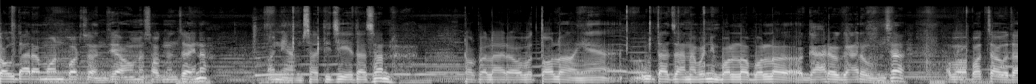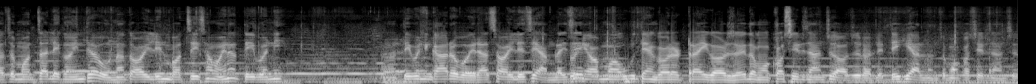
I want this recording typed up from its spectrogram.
चौतारा मनपर्छ भने चाहिँ आउन सक्नुहुन्छ होइन। अनि हामी साथी चाहिँ यता छन्। टक्क लाएर अब तल यहाँ उता जान पनि बल्ल बल्ल गाह्रो गाह्रो हुन्छ। अब बच्चा हुँदा चाहिँ मजाले गइन्थ्यो हुन त अहिले पनि बच्चै छौँ होइन त्यही पनि। त्यही पनि गाह्रो भइरहेछ। अहिले चाहिँ हामीलाई चाहिँ अब म ऊ त्यहाँ गएर ट्राई गर्छु है त। म कसरी जान्छु? हजुरहरूले देखिहाल्नुहुन्छ म कसरी जान्छु?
